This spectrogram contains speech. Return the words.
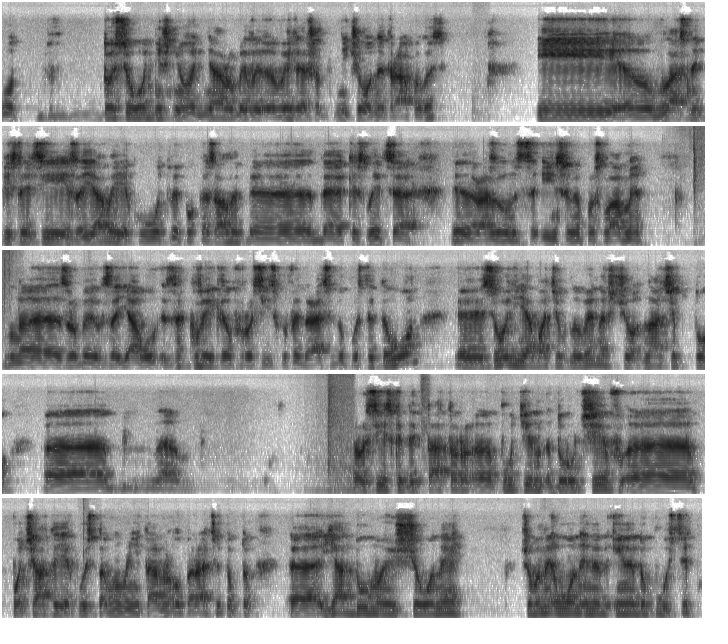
от, до сьогоднішнього дня робили вигляд, що нічого не трапилось. І е, власне після цієї заяви, яку от ви показали, е, де кислиця е, разом з іншими послами зробив заяву, закликав Російську Федерацію допустити ООН. Е, Сьогодні я бачив в новинах, що, начебто, е, е, російський диктатор е, Путін доручив е, почати якусь там гуманітарну операцію. Тобто, е, я думаю, що вони, що вони ООН і не, і не допустять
